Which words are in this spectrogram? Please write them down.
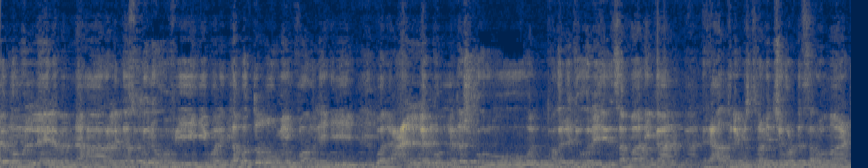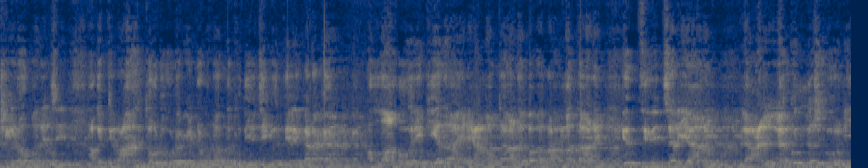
لكم الليل والنهار لتسكنوا فيه ولتبتغوا من فضله ولعلكم تشكرون പകൽ ജോലി ചെയ്ത് സമ്പാദിക്കാൻ രാത്രി വിശ്രമിച്ചുകൊണ്ട് സർവമായ ക്ഷീണവും മനച്ച് അകറ്റി റാഹത്തോടുകൂടെ വീണ്ടും ഉണർന്ന് പുതിയ ജീവിതത്തിലേക്ക് കടക്കാൻ അള്ളാഹു ഒരുക്കിയതായ ഞാമത്താണ് റഹ്മത്താണ് ഇത് തിരിച്ചറിയാനും ലഅല്ലക്കും തഷ്കുറുൻ ഈ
